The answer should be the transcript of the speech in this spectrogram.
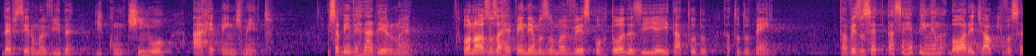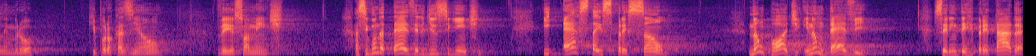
deve ser uma vida de contínuo arrependimento. Isso é bem verdadeiro, não é? Ou nós nos arrependemos uma vez por todas e aí está tudo, tá tudo bem. Talvez você está se arrependendo agora de algo que você lembrou, que por ocasião veio à sua mente. A segunda tese, ele diz o seguinte: e esta expressão não pode e não deve ser interpretada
